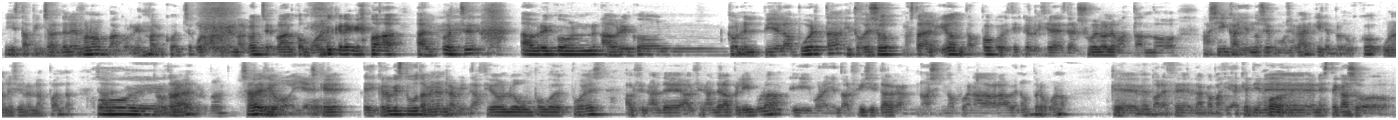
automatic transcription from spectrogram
y está pinchado el teléfono, va corriendo al coche, bueno, va corriendo al coche, va como él cree que va al coche, abre con, abre con, con el pie en la puerta y todo eso no está en el guion tampoco. Es decir, que lo hiciera desde el suelo, levantando así, cayéndose como se cae y le produzco una lesión en la espalda. ¿sabes? Joder. Otra vez. ¿Sabes? Digo, y es que eh, creo que estuvo también en rehabilitación luego un poco después, al final de, al final de la película, y bueno, yendo al fisio y tal, que no, así no fue nada grave, ¿no? Pero bueno, que me parece la capacidad que tiene Joder. en este caso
